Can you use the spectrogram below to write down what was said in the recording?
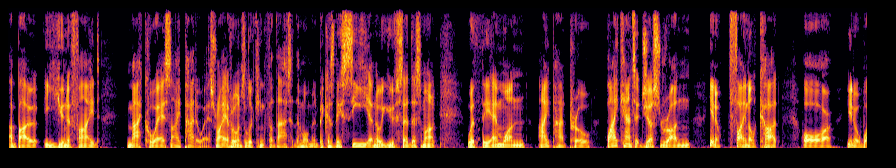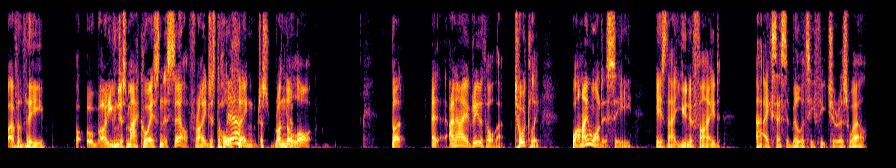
about a unified Mac OS, iPad OS, right? Everyone's looking for that at the moment because they see, I know you've said this, Mark, with the M1 iPad Pro, why can't it just run, you know, Final Cut or, you know, whatever the, or, or even just Mac OS in itself, right? Just the whole Yeah. thing, just run the lot. But, uh, and I agree with all that, totally. What I want to see is that unified uh, accessibility feature as well.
